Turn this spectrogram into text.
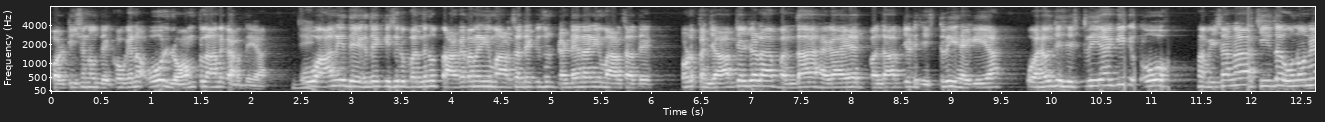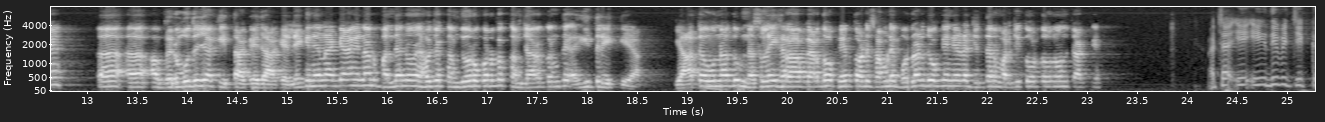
ਪੋਲੀਟੀਸ਼ੀਅਨ ਨੂੰ ਦੇਖੋਗੇ ਨਾ ਉਹ ਲੌਂਗ ਪਲਾਨ ਕਰਦੇ ਆ। ਜੀ। ਉਹ ਆ ਨਹੀਂ ਦੇਖਦੇ ਕਿਸੇ ਨੂੰ ਬੰਦੇ ਨੂੰ ਤਾਕਤ ਨਾਲ ਨਹੀਂ ਮਾਰ ਸਕਦੇ ਕਿਸੇ ਨੂੰ ਡੰਡੇ ਨਾਲ ਨਹੀਂ ਮਾਰ ਸਕਦੇ। ਹੁਣ ਪੰਜਾਬ 'ਚ ਜਿਹੜਾ ਬੰਦਾ ਹੈਗਾ ਹੈ ਪੰਜਾਬ ਜਿਹੜੀ ਹਿਸਟਰੀ ਹੈਗੀ ਆ ਉਹ ਇਹੋ ਜਿਹੀ ਹਿਸਟਰੀ ਹੈ ਕਿ ਉਹ ਹਮੇਸ਼ਾ ਨਾ ਚੀਜ਼ ਦਾ ਉਹਨਾਂ ਨੇ ਵਿਰੋਧ ਜਿਹਾ ਕੀਤਾ ਅੱਗੇ ਜਾ ਕੇ। ਲੇਕਿਨ ਇਹਨਾਂ ਕਿਹਾ ਇਹਨਾਂ ਨੂੰ ਬੰਦੇ ਨੂੰ ਇਹੋ ਜਿਹਾ ਕਮਜ਼ੋਰ ਕਰੋ ਤਾਂ ਕਮਜ਼ੋਰ ਕਰਨ ਦੇ ਇਹੀ ਤਰੀਕੇ ਆ। ਜਾਂ ਤਾਂ ਉਹਨਾਂ ਨੂੰ ਨਸਲਾਂ ਹੀ ਖਰਾਬ ਕਰ ਦਿਓ ਫਿਰ ਤੁਹਾਡੇ ਸਾਹਮਣੇ ਬੋਲਣ ਜੋਗੇ ਨੇ ਜਿਹੜਾ ਜਿੱਧਰ ਮਰਜ਼ੀ ਤੋੜ ਦਿਓ ਉਹਨਾਂ ਨੂੰ ਚੱਕ ਕੇ। ਅੱਛਾ ਇਹ ਇਹਦੇ ਵਿੱਚ ਇੱਕ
